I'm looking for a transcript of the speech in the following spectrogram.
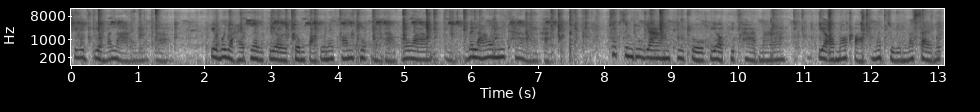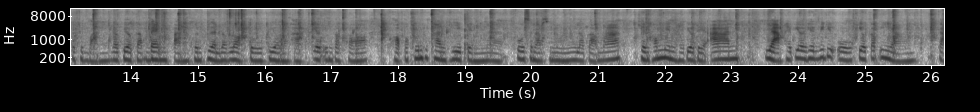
ชีวิตเปรี้ยวมาหลายนะคะเปรี้ยวไม่อยากให้เพื่อนเปรี้ยวจมปักอยู่ในความทุกข์นะคะ เพราะว่าเวลามันมีค่านะคะทุกสิ่งทุกอย่างที่ตัวเปรี้ยวผิดพลาดมาเปรี้ยวเอามาปรับมาจูนมาใส่ในปัจจุบัน แล้วเปรี้ยวกับแบ่งปันเพื่อนๆรอบๆตัวเปรี้ยวนะคะเปรี้ยวเองก็ขอขอบพระคุณทุกท่านที่เป็นผู้สนับสนุนแล้วก็มาเขียนคอมเมนต์ให้เปรี้ยวได้อ่าน อยากให้เปียวเฮ็ดวิดีโอเกี่ยวกับอีหยังก็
